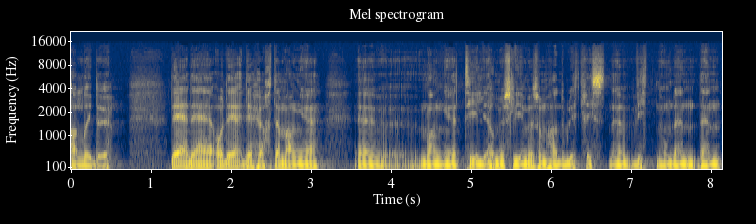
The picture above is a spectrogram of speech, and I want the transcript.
aldri dø. Det, det, og det, det hørte jeg mange, eh, mange tidligere muslimer som hadde blitt kristne, vitne om den, den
